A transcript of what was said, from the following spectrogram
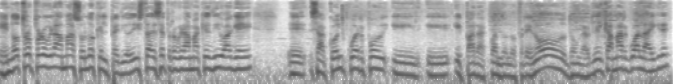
en otro programa, solo que el periodista de ese programa, que es Divagué, eh, sacó el cuerpo y, para cuando lo frenó don Gabriel Camargo al aire,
